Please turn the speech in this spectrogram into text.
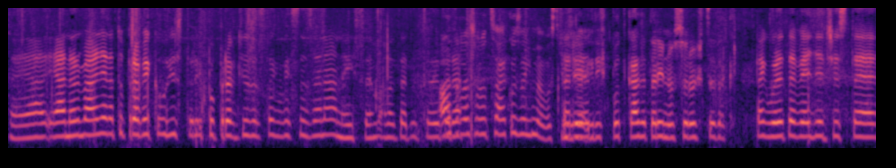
ne, já, já normálně na tu pravěkou historii popravdě zase tak vysazená nejsem, ale tady to je Ale teda, tohle jsou docela jako zajímavosti, Tady že když potkáte tady nosorožce, tak tak budete vědět, že jste,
